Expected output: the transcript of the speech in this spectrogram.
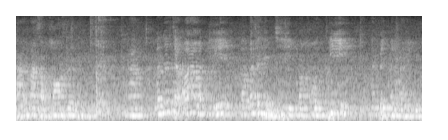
ขายมาสองคอร์สเลยนะคะและเนื่องจากว่าวันนี้เราก็จะเห็นทีมบางคนที่ยังเป็นใหม่ๆอยู่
